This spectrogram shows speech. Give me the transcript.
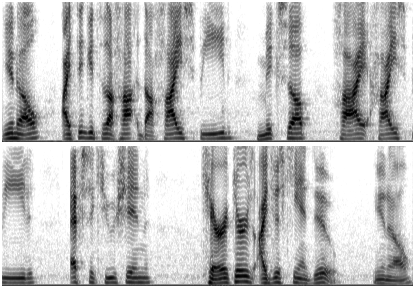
you know, I think it's the high, the high speed mix up, high high speed execution characters. I just can't do. You know,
